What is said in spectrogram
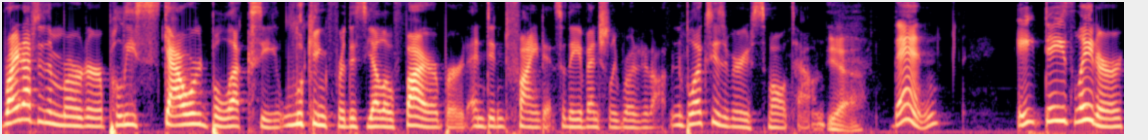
right after the murder, police scoured Biloxi looking for this yellow firebird and didn't find it. So, they eventually wrote it off. And Biloxi is a very small town. Yeah. Then, eight days later,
